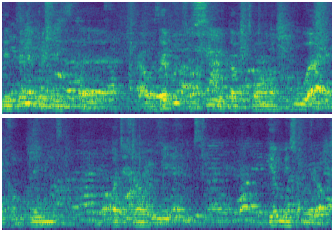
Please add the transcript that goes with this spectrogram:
The benefit is uh, I was able to see a doctor who I complained what is wrong with me and he gave me some drugs.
